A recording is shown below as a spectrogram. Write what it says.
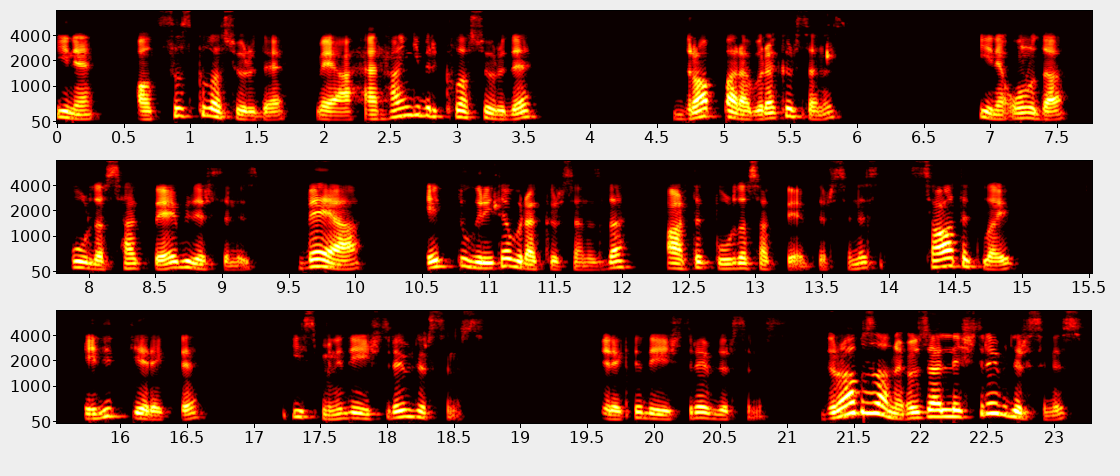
Yine atsız klasörü de veya herhangi bir klasörü de dropbar'a bırakırsanız yine onu da burada saklayabilirsiniz. Veya Add to Grid'e bırakırsanız da artık burada saklayabilirsiniz. Sağ tıklayıp Edit diyerek de ismini değiştirebilirsiniz. Diyerek de değiştirebilirsiniz. Drabzan'ı özelleştirebilirsiniz.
